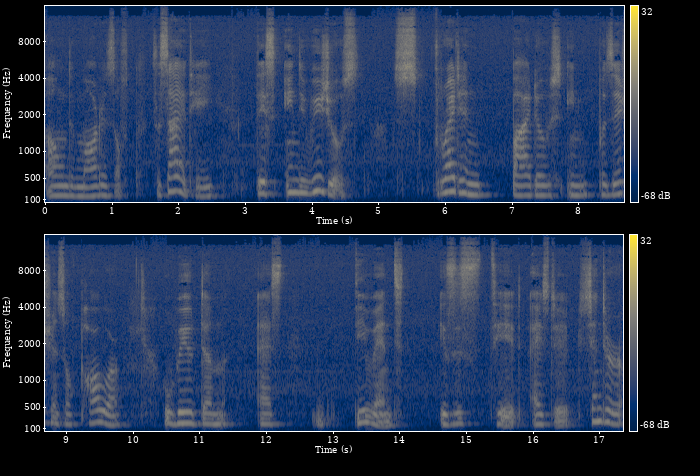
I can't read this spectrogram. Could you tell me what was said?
on the margins of society. These individuals, threatened by those in positions of power who viewed them as deviant, existed as the center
